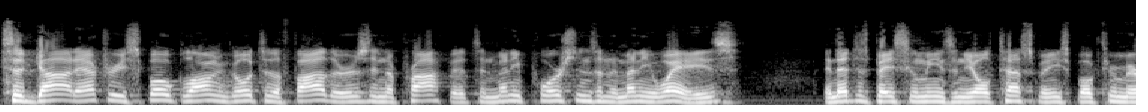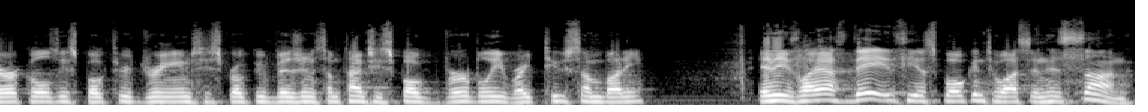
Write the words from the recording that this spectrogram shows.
He said, God, after he spoke long ago to the fathers and the prophets in many portions and in many ways, and that just basically means in the Old Testament, he spoke through miracles, he spoke through dreams, he spoke through visions. Sometimes he spoke verbally, right to somebody. In these last days, he has spoken to us in his Son.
